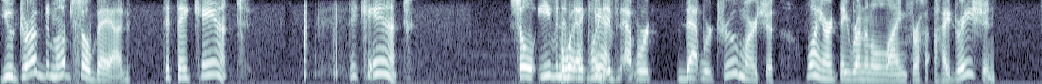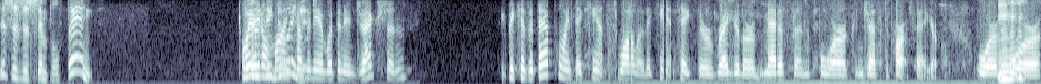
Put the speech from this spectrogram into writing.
You drugged them up so bad that they can't. They can't. So even well, at that point, can't. if that were that were true, Marsha, why aren't they running a line for hydration? This is a simple thing. Well, why they don't they mind doing coming it? in with an injection because at that point they can't swallow. They can't take their regular medicine for congestive heart failure or Mhm. for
